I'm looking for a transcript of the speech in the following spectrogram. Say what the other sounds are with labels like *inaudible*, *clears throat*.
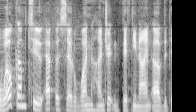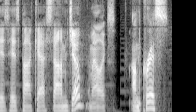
Welcome to episode 159 of the Diz Hiz podcast. I'm Joe. I'm Alex. I'm Chris.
